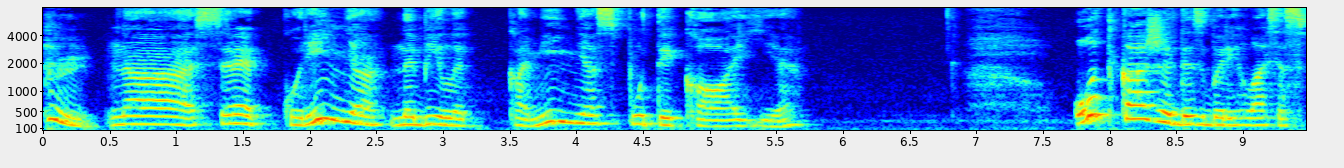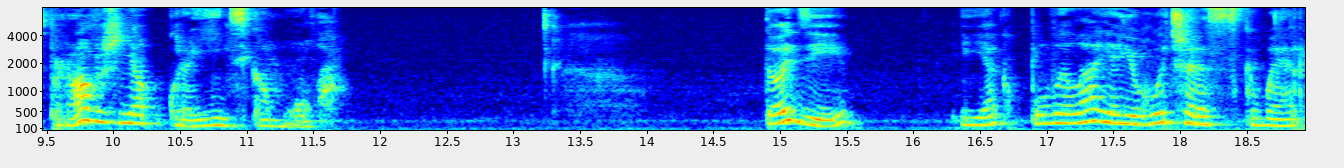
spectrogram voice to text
на сире коріння, на біле каміння спотикає. От каже, де зберіглася справжня українська мова. Тоді, як повела я його через сквер,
